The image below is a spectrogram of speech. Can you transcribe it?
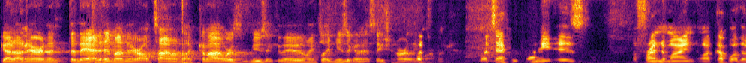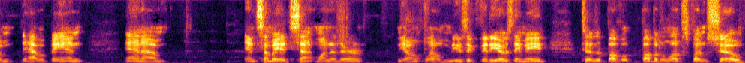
Got on there, and then, then they had him on there all the time. I'm like, come on, where's the music? They only play music on that station hardly anymore. what's actually funny is a friend of mine, well, a couple of them, they have a band, and um, and somebody had sent one of their, you know, well, music videos they made to the Bubba, Bubba the Love Sponge show,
